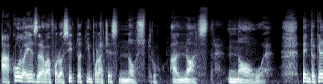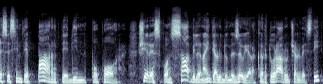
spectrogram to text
Acolo Ezra va folosi tot timpul acest nostru, al noastră, nouă. Pentru că el se simte parte din popor și responsabil înaintea lui Dumnezeu, era cărturarul cel vestit,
